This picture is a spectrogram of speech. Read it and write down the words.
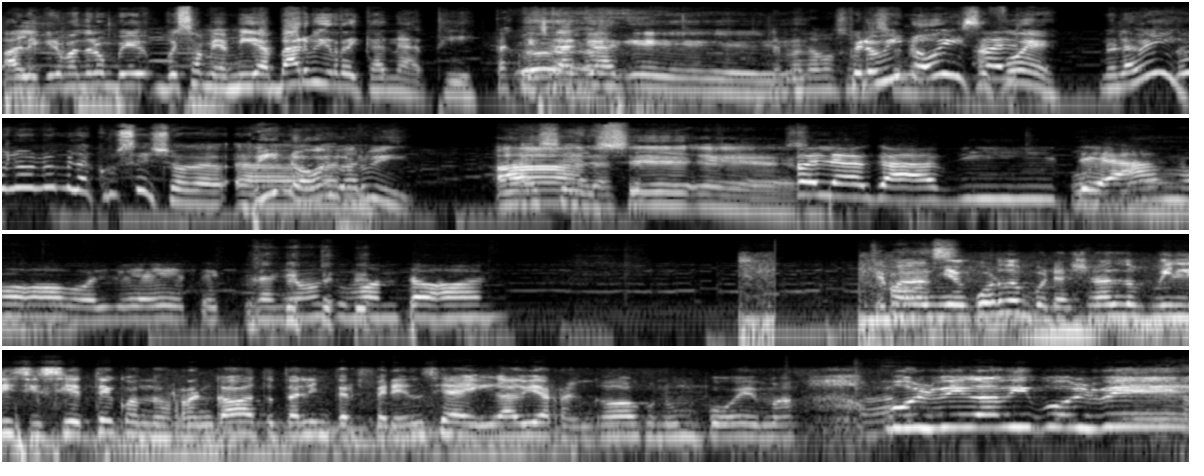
Ah, le quiero mandar un be- beso a mi amiga Barbie Recanati. Está escuchando. Está acá que... Le mandamos un Pero vino hoy y se Ay. fue. ¿No la vi? no, no, no me la crucé yo. a- a Vino hoy Barbie. Ayer, ayer. Hola Gaby, te Hola. amo, volvé, te extrañamos un montón. ¿Qué más? me acuerdo por allá del 2017 cuando arrancaba Total Interferencia y Gaby arrancaba con un poema. Volvé Gaby, volvé.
